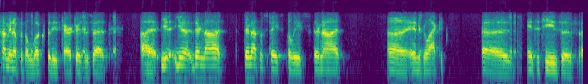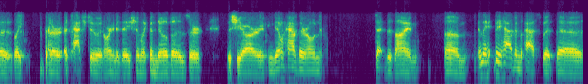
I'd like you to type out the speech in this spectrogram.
coming up with a look for these characters is that uh, you, you know they're not they're not the space police. They're not uh, intergalactic uh, entities of uh, like that are attached to an organization like the Novas or the Shi'ar. They don't have their own set design, um, and they they have in the past. But uh,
